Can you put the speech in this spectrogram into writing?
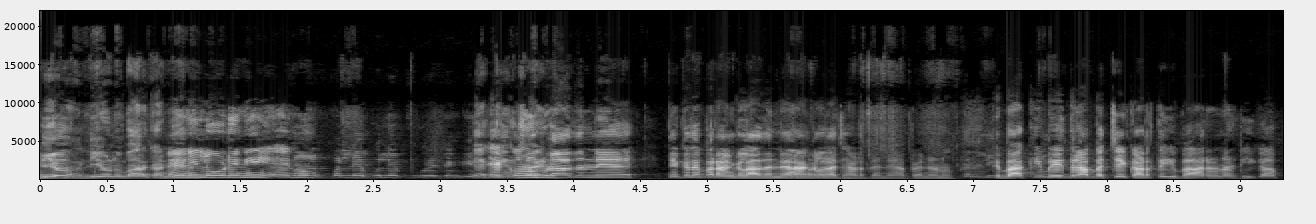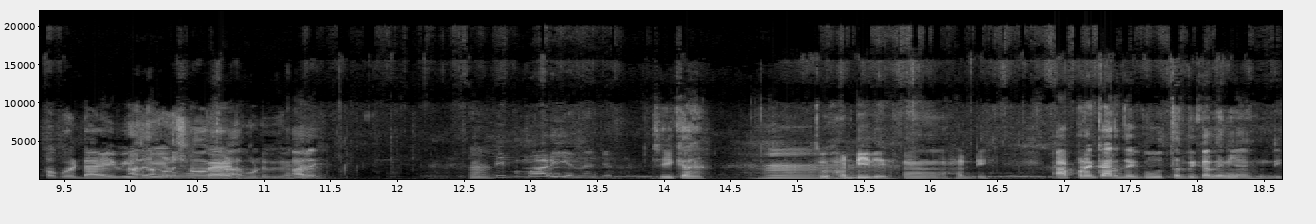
ਲਿਓ ਲਿਓ ਨੂੰ ਬਾਹਰ ਕੱਢ ਨਹੀਂ ਨਹੀਂ ਲੋੜ ਹੀ ਨਹੀਂ ਇਹਨੂੰ ਪੱਲੇ ਪੁੱਲੇ ਪੂਰੇ ਚੰਗੇ ਇੱਕ ਉਹਨੂੰ ਫੜਾ ਦਿੰਨੇ ਆ ਤੇ ਇੱਕ ਤੇ ਆਪਾਂ ਰੰਗ ਲਾ ਦਿੰਨੇ ਆ ਰੰਗ ਲਾ ਛੱਡ ਦਿੰਨੇ ਆ ਆਪਾਂ ਇਹਨਾਂ ਨੂੰ। ਤੇ ਬਾਕੀ ਬਈ ਇਧਰ ਆ ਬੱਚੇ ਕੱਢਤੇ ਸੀ ਬਾਹਰ ਹਨਾ ਠੀਕ ਆ ਆਪਾਂ ਕੋਈ ਡਾਈ ਵੀ ਉਹ ਬੈਟ ਫੁੱਟ ਵੀ ਹੈਂ। ਕੱਲੀ ਬਿਮਾਰੀ ਇਹਨਾਂ ਚ। ਠੀਕ ਆ? ਹੂੰ। ਤੂੰ ਹੱਡੀ ਦੇਖ ਹਾਂ ਹੱਡੀ। ਆਪਣੇ ਘਰ ਦੇ ਕਬੂਤਰ ਦੀ ਕਦੇ ਨਹੀਂ ਆਈ ਹੁੰਦੀ।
